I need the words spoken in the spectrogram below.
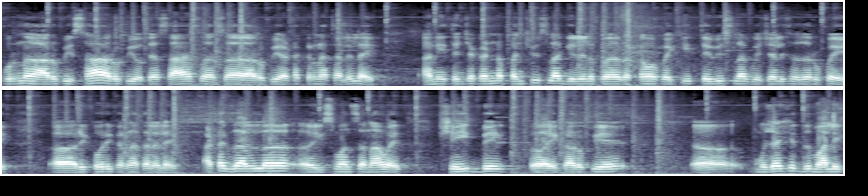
पूर्ण आरोपी सहा आरोपी होत्या. सहा सहा आरोपी अटक करण्यात आलेला आहे. आणि त्यांच्याकडनं पंचवीस लाख गेलेल्या प- रकमापैकी तेवीस लाख बेचाळीस हजार रुपये रिकव्हरी करण्यात आलेलं आहे. अटक झालेलं इस्मानचं नाव आहे. शहीद बेग एक आरोपी आहे. मुजाहिद मालिक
